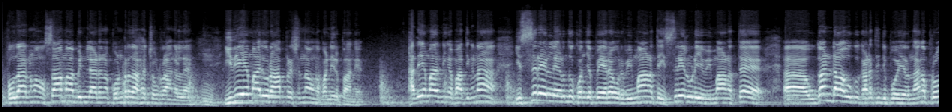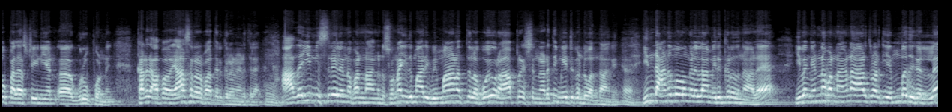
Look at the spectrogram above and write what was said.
இப்போ உதாரணமாக ஒசாமா பின் லேடனை கொன்றதாக சொல்கிறாங்கல்ல இதே மாதிரி ஒரு ஆப்ரேஷன் தான் அவங்க பண்ணியிருப்பாங்க. அதே மாதிரி நீங்கள் பார்த்தீங்கன்னா இஸ்ரேல்ல இருந்து கொஞ்சம் பேரை ஒரு விமானத்தை இஸ்ரேலுடைய விமானத்தை உகாண்டாவுக்கு கடத்திட்டு போயிருந்தாங்க ப்ரோ பலஸ்டீனியன் குரூப் ஒன்று கடை அப்போ யாசரர் பார்த்துருக்கிற இடத்துல அதையும் இஸ்ரேல் என்ன பண்ணாங்கன்னு சொன்னால் இது மாதிரி விமானத்தில் போய் ஒரு ஆப்ரேஷன் நடத்தி மீட்டு கொண்டு வந்தாங்க இந்த அனுபவங்கள் எல்லாம் இருக்கிறதுனால இவங்க என்ன பண்ணாங்கன்னா ஆயிரத்தி தொள்ளாயிரத்தி எண்பதுகளில்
